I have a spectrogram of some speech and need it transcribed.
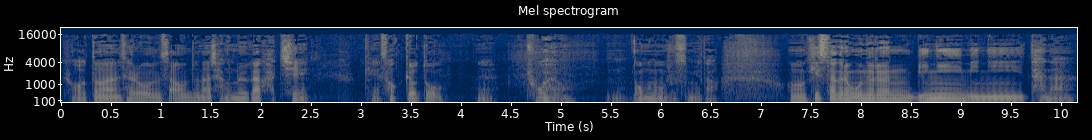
그 어떠한 새로운 사운드나 장르가 같이 이렇게 섞여도 네, 좋아요. 음, 너무너무 좋습니다. 어, 키스타그램 오늘은 미니 미니 다나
